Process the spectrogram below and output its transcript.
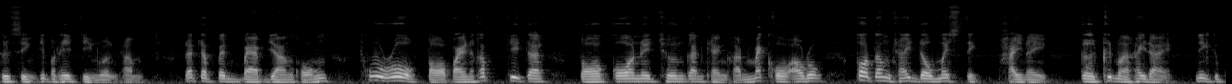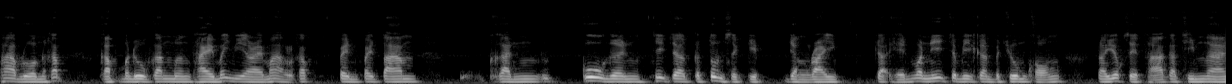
คือสิ่งที่ประเทศจีนกำลังทำและจะเป็นแบบอย่างของทั่วโลกต่อไปนะครับ ที่จะต่อกรในเชิงการแข่งขันแมคโครเอาโรก็ต้องใช้โดเมสติกภายในเกิดขึ้นมาให้ได้ นี่คือภาพรวมนะครับ กลับมาดูการเมืองไทยไม่มีอะไรมากหรอกครับ เป็นไปตามการกู้เงินที่จะกระตุ้นเศรษฐกิจอย่างไร จะเห็นวันนี้จะมีการประชุมของ นายกเศรษฐากับทีมงาน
